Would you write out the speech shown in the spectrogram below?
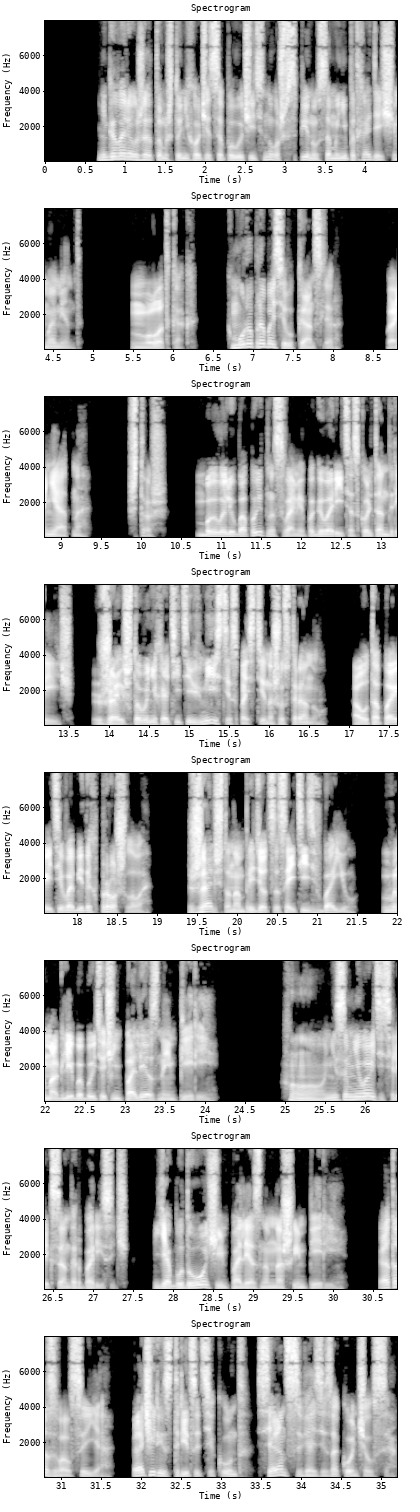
Не говоря уже о том, что не хочется получить нож в спину в самый неподходящий момент. «Вот как», — хмуро пробасил канцлер. «Понятно. Что ж, было любопытно с вами поговорить, Аскольд Андреевич. Жаль, что вы не хотите вместе спасти нашу страну, а утопаете в обидах прошлого. Жаль, что нам придется сойтись в бою. Вы могли бы быть очень полезны империи». «О, не сомневайтесь, Александр Борисович, я буду очень полезным нашей империи», — отозвался я. А через 30 секунд сеанс связи закончился.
